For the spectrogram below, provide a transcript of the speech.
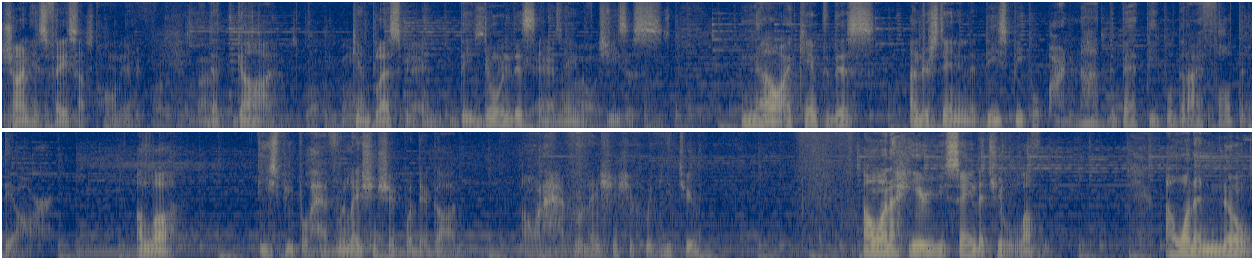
shine His face upon me, that God can bless me. And they doing this in the name of Jesus. Now I came to this understanding that these people are not the bad people that I thought that they are. Allah, these people have relationship with their God. I want to have relationship with you too. I want to hear you saying that you love me. I want to know.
